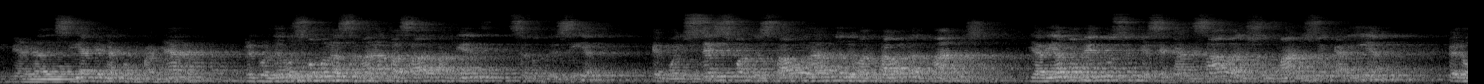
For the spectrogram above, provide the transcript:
y me agradecía que me acompañara. Recordemos cómo la semana pasada también se nos decía que Moisés cuando estaba orando levantaba las manos y había momentos en que se cansaba y sus manos se caían, pero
